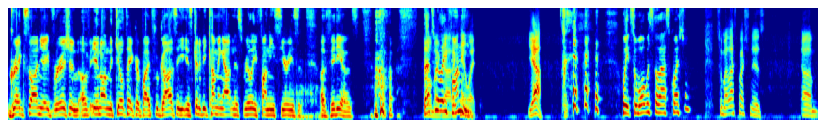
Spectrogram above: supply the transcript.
Greg Saunier version of "In on the Kill Taker" by Fugazi is going to be coming out in this really funny series of videos. That's Oh really God, funny. Yeah. Wait, so what was the last question? So my last question is, um,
